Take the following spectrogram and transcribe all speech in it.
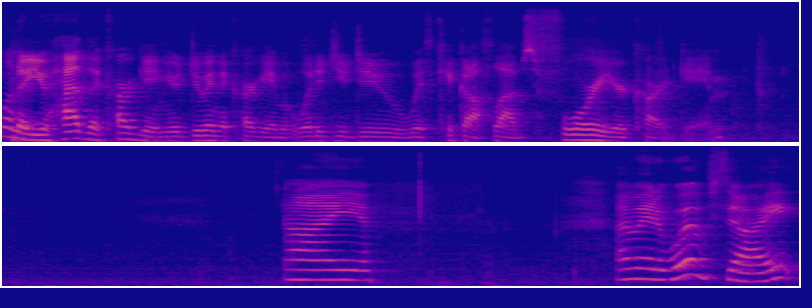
Well, no, you had the card game. You're doing the card game, but what did you do with Kickoff Labs for your card game? I I made a website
